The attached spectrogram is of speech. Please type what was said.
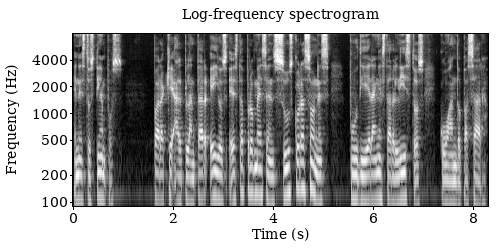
en estos tiempos, para que al plantar ellos esta promesa en sus corazones pudieran estar listos cuando pasara.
